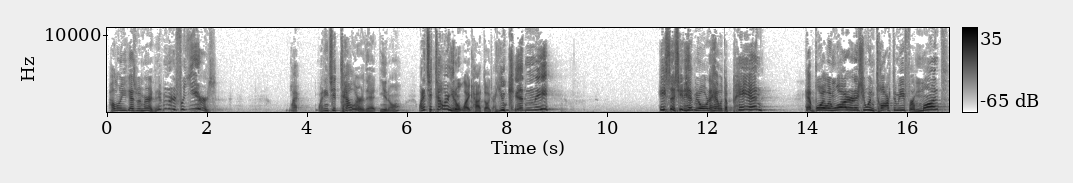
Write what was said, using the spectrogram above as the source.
How long you guys been married? They've been married for years. Why, why didn't you tell her that, you know? Why didn't you tell her you don't like hot dogs? Are you kidding me? He said she'd hit me over the head with a pan. Had boiling water and then she wouldn't talk to me for a month.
